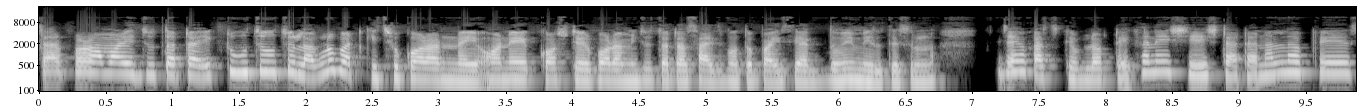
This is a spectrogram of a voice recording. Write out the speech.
তারপর আমার এই জুতাটা একটু উঁচু উঁচু লাগল বাট কিছু করার নাই। অনেক কষ্টের পর আমি জুতাটা সাইজ মতো পাইছি, একদমই মিলতেছিল না। যাই হোক আজকে ব্লগটা এখানেই শেষ। টাটা, আল্লাহ হাফেজ।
